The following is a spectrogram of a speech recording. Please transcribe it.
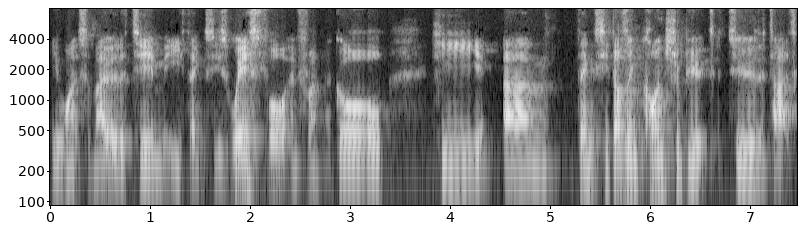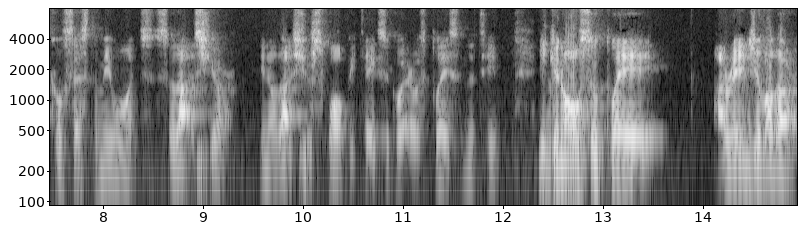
He wants him out of the team. He thinks he's wasteful in front of goal. He um, thinks he doesn't contribute to the tactical system he wants. So that's your, you know, that's your swap. He takes Aguero's place in the team. He can also play a range of other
